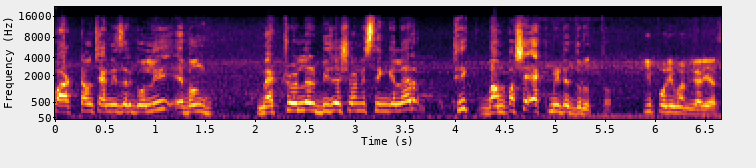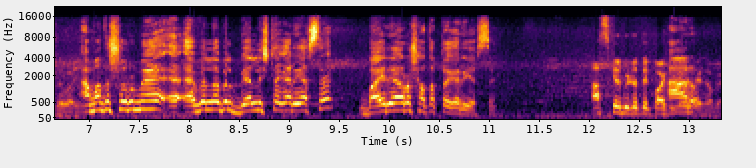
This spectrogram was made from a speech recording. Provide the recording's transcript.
পার্ক টাউন চাইনিজের গলি এবং মেট্রো রেলের বিজয় সরণি সিঙ্গেলের ঠিক বাম পাশে এক মিনিটের দূরত্ব। কি পরিমাণ গাড়ি আছে ভাই? আমাদের শোরুমে অ্যাভেলেবেল বিয়াল্লিশটা গাড়ি আছে বাইরে আরও সাত আটটা গাড়ি আছে। আজকের ভিডিওতে কয়টি গাড়ি দেখাবেন?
